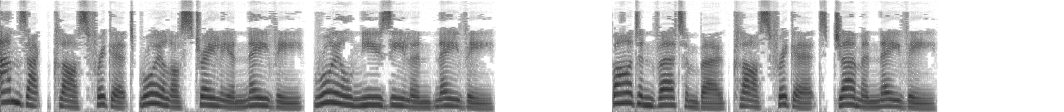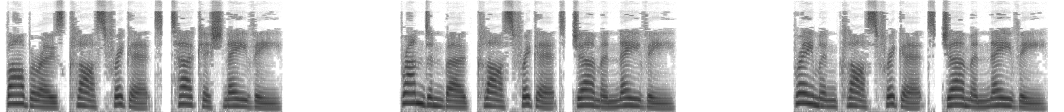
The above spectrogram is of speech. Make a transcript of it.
Anzac-class frigate Royal Australian Navy, Royal New Zealand Navy Baden-Württemberg-class frigate German Navy. Barbaros-class frigate Turkish Navy. Brandenburg-class frigate German Navy. Bremen-class frigate German Navy.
